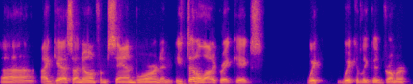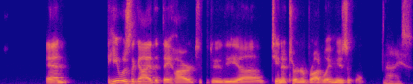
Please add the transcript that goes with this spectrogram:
Uh, I guess I know him from Sanborn, and he's done a lot of great gigs. Wick, wickedly good drummer, and he was the guy that they hired to do the uh, Tina Turner Broadway musical. Nice.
